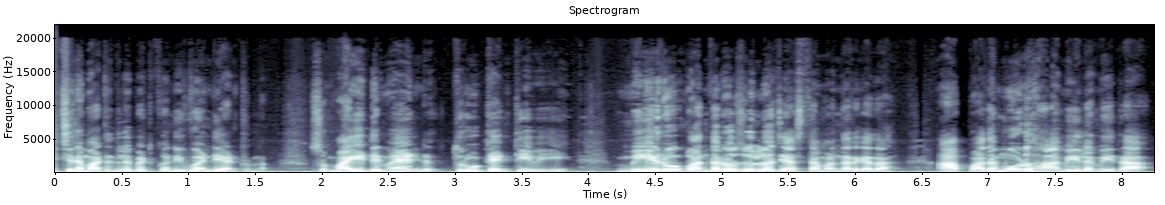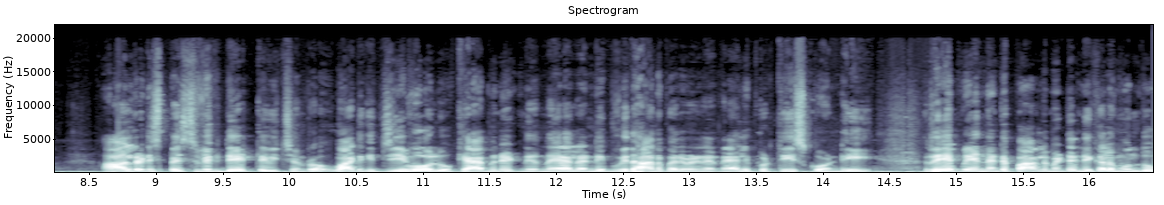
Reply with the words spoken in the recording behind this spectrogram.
ఇచ్చిన మాట నిలబెట్టుకొని ఇవ్వండి అంటున్నాం. So my demand through ten TV మీరు వంద రోజుల్లో చేస్తామన్నారు కదా. ఆ పదమూడు హామీల మీద ఆల్రెడీ స్పెసిఫిక్ డేట్లు ఇచ్చిండ్రో వాటికి జీవోలు కేబినెట్ నిర్ణయాలన్నీ విధానపరమైన నిర్ణయాలు ఇప్పుడు తీసుకోండి. రేపు ఏంటంటే పార్లమెంట్ ఎన్నికల ముందు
